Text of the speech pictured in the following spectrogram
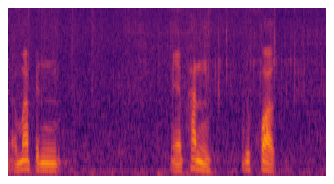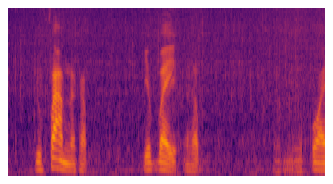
เอามาเป็นแม่พันธุ์ยุคอกยุฟาร์มนะครับเก็บไว้นะครับปล่อย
